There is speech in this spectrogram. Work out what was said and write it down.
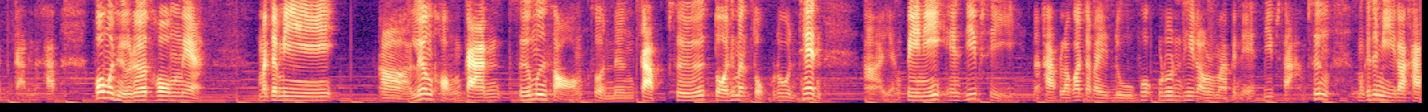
เหมือนกันนะครับ พวกมือถือเรือธงเนี่ยมันจะมีเรื่องของการซื้อมือ 2 ส่วนหนึ่งกับซื้อตัวที่มันตกรุ่น เช่นออย่างปีนี้ S24 นะครับเราก็จะไปดูพวกรุ่นที่เราลงมาเป็น S23 ซึ่งมันก็จะมีราคา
